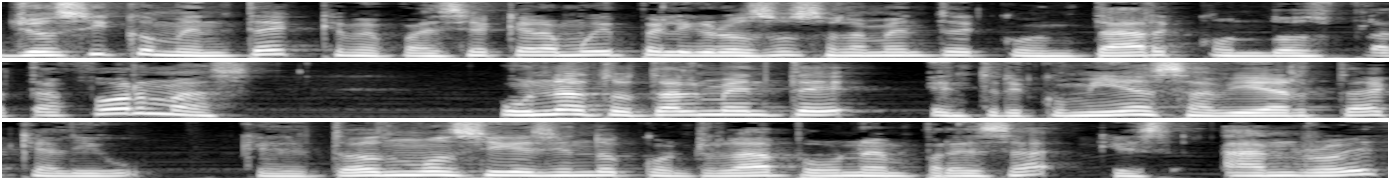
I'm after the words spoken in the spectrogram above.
yo sí comenté que me parecía que era muy peligroso solamente contar con dos plataformas. Una totalmente, entre comillas, abierta, que, que de todos modos sigue siendo controlada por una empresa, que es Android,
